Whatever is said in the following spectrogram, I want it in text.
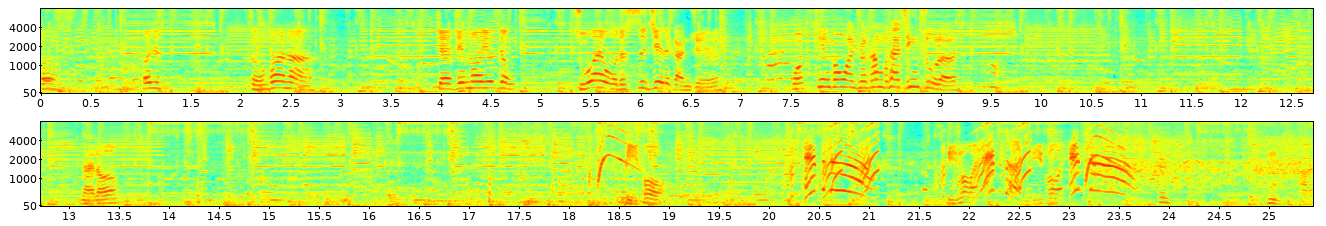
哦，而且怎么办呢、假睫毛有种阻碍我的世界的感觉，我天空完全看不太清楚了。来喽！Before after，before after，before after。嗯，好了，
